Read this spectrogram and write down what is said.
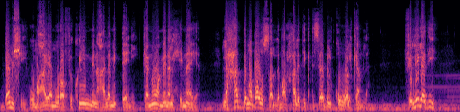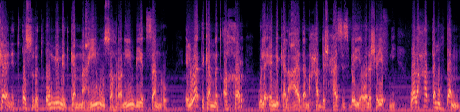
بمشي ومعايا مرافقين من عالمي التاني كنوع من الحماية لحد ما بوصل لمرحلة اكتساب القوة الكاملة. في الليلة دي كانت أسرة أمي متجمعين وسهرانين بيتسامروا. الوقت كان متأخر ولأن كالعادة محدش حاسس بيا ولا شايفني ولا حتى مهتم.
